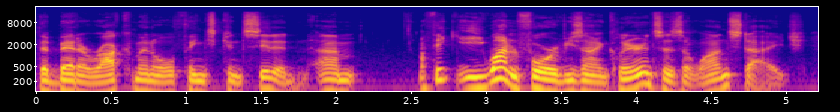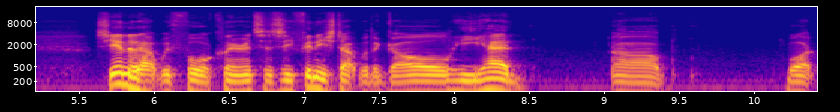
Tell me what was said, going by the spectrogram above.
the better ruckman, all things considered. Um, I think he won four of his own clearances at one stage. So he ended up with four clearances. He finished up with a goal. He had, uh, what,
